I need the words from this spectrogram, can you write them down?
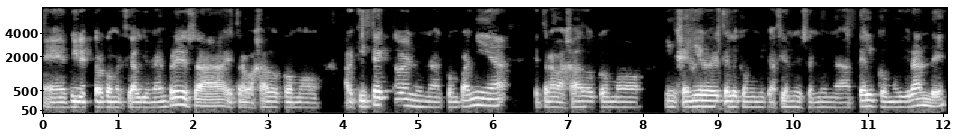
eh, director comercial de una empresa, he trabajado como arquitecto en una compañía, he trabajado como ingeniero de telecomunicaciones en una telco muy grande,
